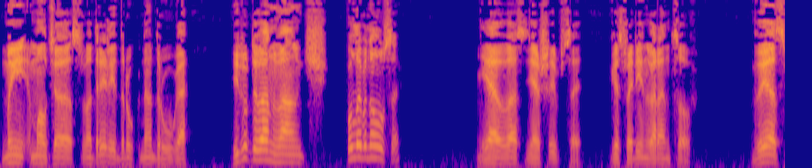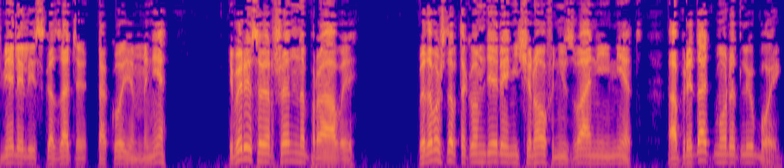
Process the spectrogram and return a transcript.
Мы молча смотрели друг на друга. И тут Иван Иванович улыбнулся. — Я в вас не ошибся, господин Воронцов. Вы осмелились сказать такое мне и были совершенно правы, потому что в таком деле ни чинов, ни званий нет, а предать может любой.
